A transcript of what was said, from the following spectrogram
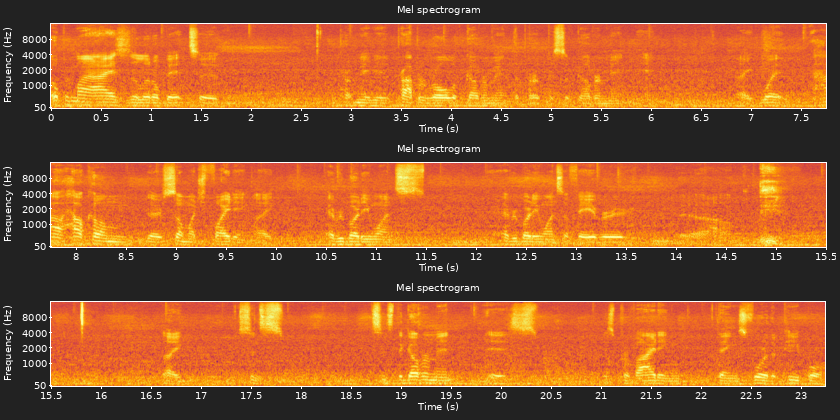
opened my eyes a little bit to maybe the proper role of government, the purpose of government, and like what, how, how come there's so much fighting? Like everybody wants, everybody wants a favor. Um, like since since the government is is providing things for the people,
